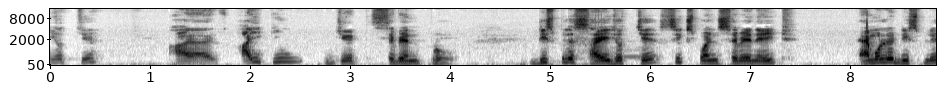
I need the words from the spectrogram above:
এই হচ্ছে I Q Z seven pro display size হচ্ছে six point seven eight AMOLED display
